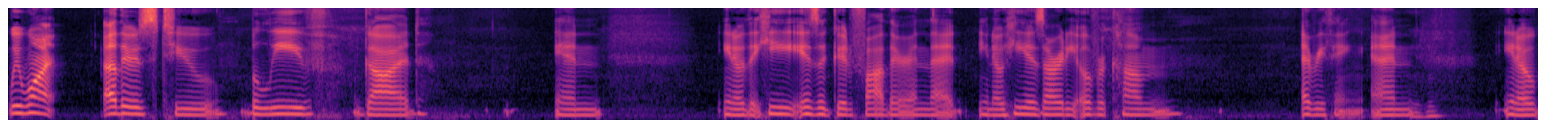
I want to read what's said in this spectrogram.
we want others to believe God and you know that he is a good father and that you know he has already overcome everything and Mhm. you know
